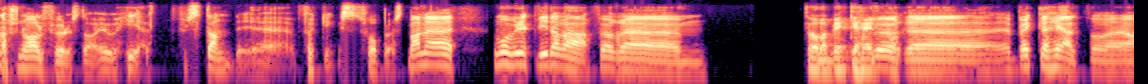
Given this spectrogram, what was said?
Nasjonalfølelse da er jo helt fullstendig uh, fuckings håpløst. Men uh, nå må vi litt videre her før uh, Før det bikker helt før på. Bøkker helt for ja.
